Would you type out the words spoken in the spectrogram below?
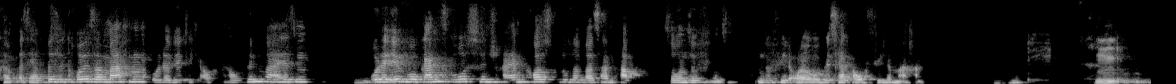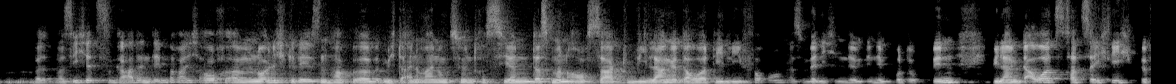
könnte man es ja ein bisschen größer machen oder wirklich auch darauf hinweisen oder irgendwo ganz groß hinschreiben, kostenlos aber was ab, so und so, so, so viel Euro, wie es halt auch viele machen. Hm, was ich jetzt gerade in dem Bereich auch ähm, neulich gelesen habe, äh, würde mich deine Meinung zu interessieren, dass man auch sagt, wie lange dauert die Lieferung? Also wenn ich in dem, in dem Produkt bin, wie lange dauert es tatsächlich, be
